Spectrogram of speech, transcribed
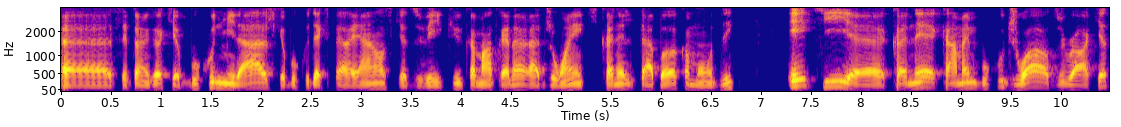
Euh, c'est un gars qui a beaucoup de millage, qui a beaucoup d'expérience, qui a du vécu comme entraîneur adjoint, qui connaît le tabac, comme on dit et qui euh, connaît quand même beaucoup de joueurs du Rocket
